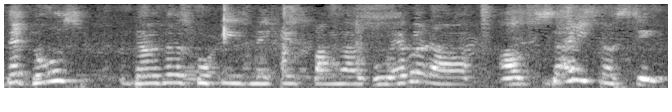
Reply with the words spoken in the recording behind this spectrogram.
that those Dadas, Kukis, makers, pangas, whoever are outside the state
